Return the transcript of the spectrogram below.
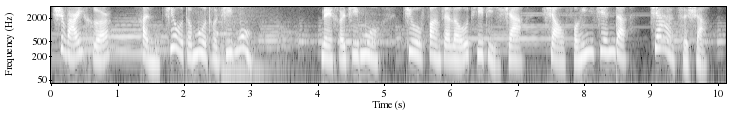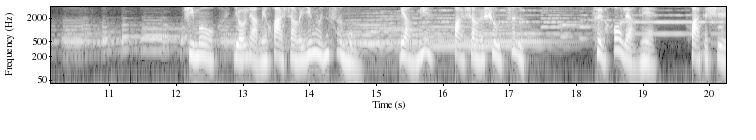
是玩一盒很旧的木头积木。那盒积木就放在楼梯底下小缝衣间的架子上。积木有两面画上了英文字母，两面画上了数字，最后两面画的是。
